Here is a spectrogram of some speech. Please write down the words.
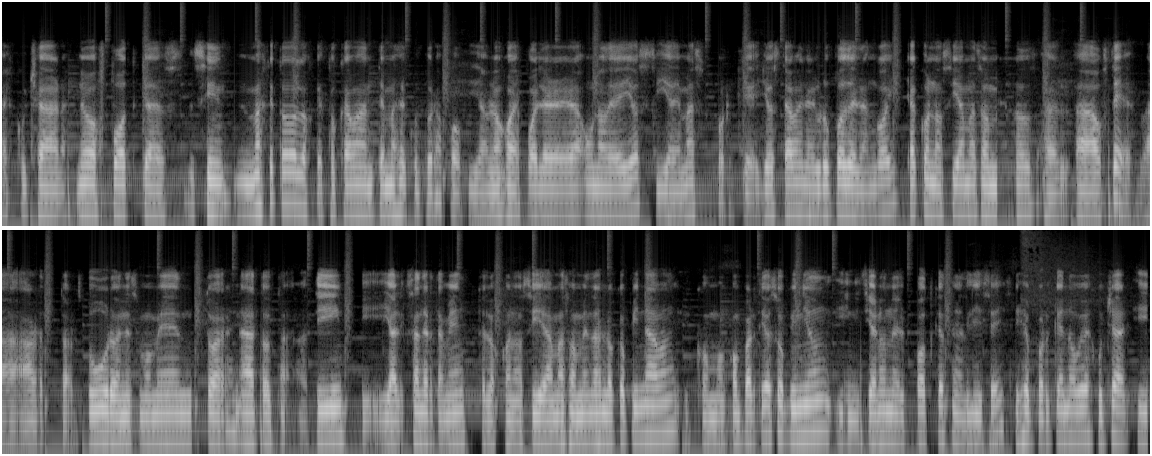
escuchar nuevos podcasts, sí, más que todos los que tocaban temas de cultura pop y Hablemos con Spoilers era uno de ellos y además porque yo estaba en el grupo de Langoy, ya conocía más o menos a, a usted, a Arturo en ese momento, a Renato, a ti y, Alexander también, que los conocía más o menos lo que opinaban y como compartía su opinión, iniciaron el podcast en el 16, dije, ¿por qué no voy a escuchar? Y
